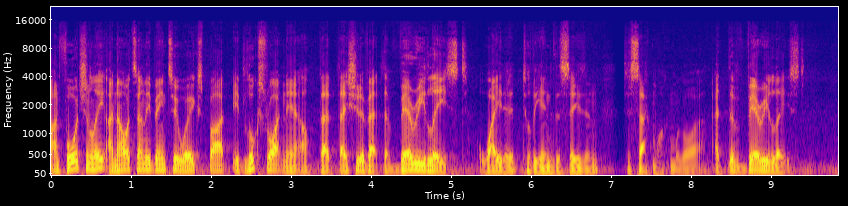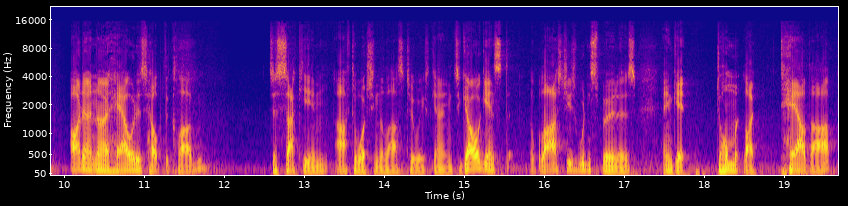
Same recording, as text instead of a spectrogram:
Unfortunately, I know it's only been two weeks, but it looks right now that they should have, at the very least, waited till the end of the season to sack Michael Maguire. At the very least. I don't know how it has helped the club to sack him after watching the last two weeks' game. To go against last year's Wooden Spooners and get dom- like towed up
